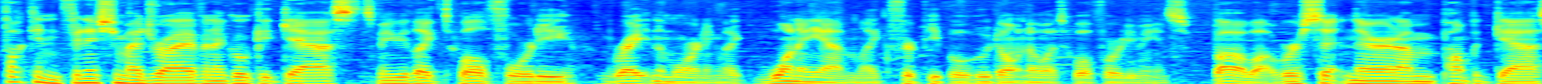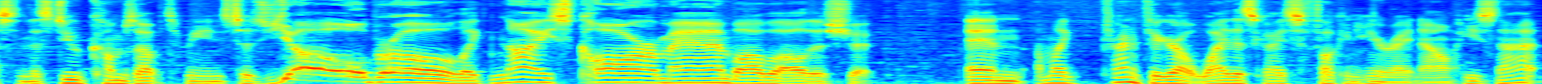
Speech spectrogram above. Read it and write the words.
fucking finishing my drive and I go get gas. It's maybe like 12:40 right in the morning, like 1 a.m. Like for people who don't know what 12:40 means. Blah, blah blah. We're sitting there and I'm pumping gas and this dude comes up to me and he says, "Yo, bro, like nice car, man." Blah blah all this shit. And I'm like trying to figure out why this guy's fucking here right now. He's not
